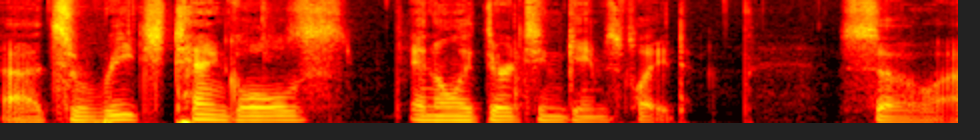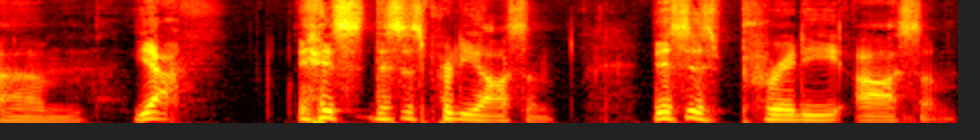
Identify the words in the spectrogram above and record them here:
uh, to reach 10 goals in only 13 games played. So, um, yeah, it's, this is pretty awesome. This is pretty awesome.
